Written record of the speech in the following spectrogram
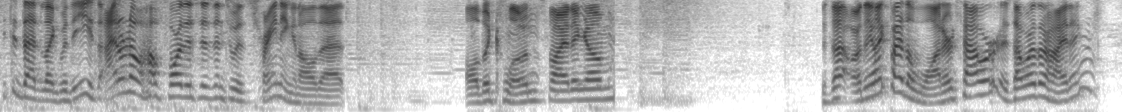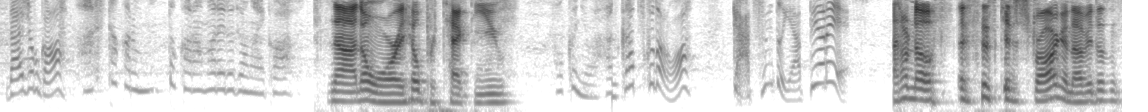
he did that, like, with ease. I don't know how far this is into his training and all that. All the clones fighting them. Is that- are they like by the water tower? Is that where they're hiding? Nah, don't worry. He'll protect you. I don't know if, if this kid's strong enough. He doesn't...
